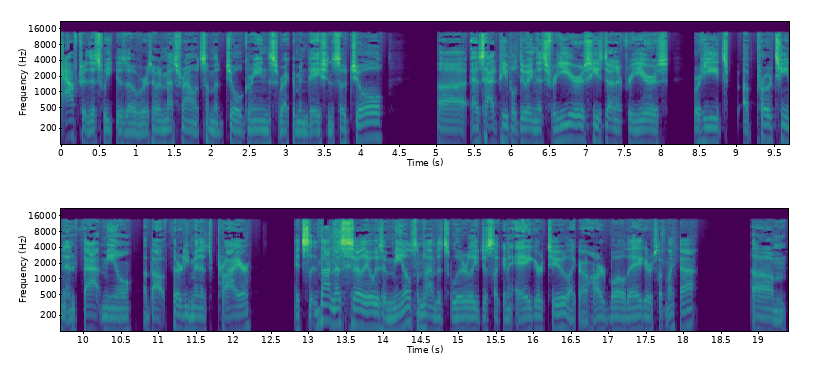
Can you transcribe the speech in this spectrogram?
after this week is over is I'm going to mess around with some of Joel Greene's recommendations. So Joel uh, has had people doing this for years. He's done it for years, where he eats a protein and fat meal about 30 minutes prior. It's not necessarily always a meal. Sometimes it's literally just like an egg or two, like a hard boiled egg or something like that. Um,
